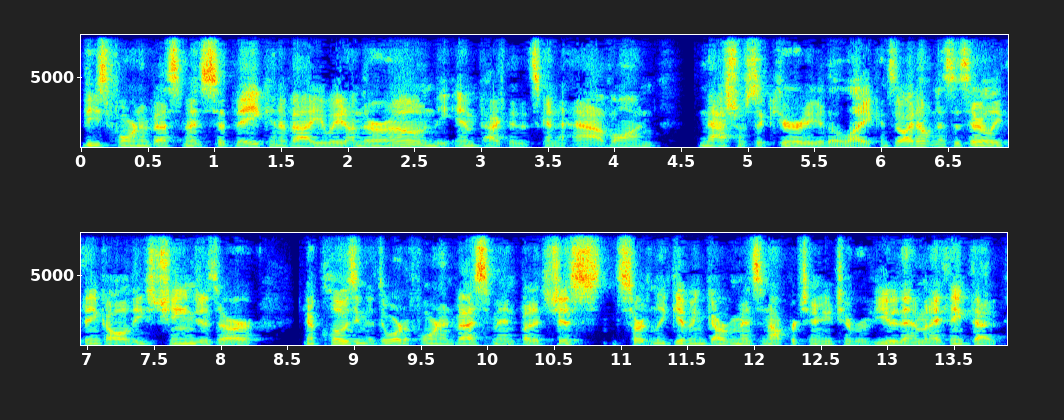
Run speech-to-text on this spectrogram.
these foreign investments so they can evaluate on their own the impact that it's going to have on national security or the like. And so I don't necessarily think all these changes are you know, closing the door to foreign investment, but it's just certainly giving governments an opportunity to review them. And I think that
